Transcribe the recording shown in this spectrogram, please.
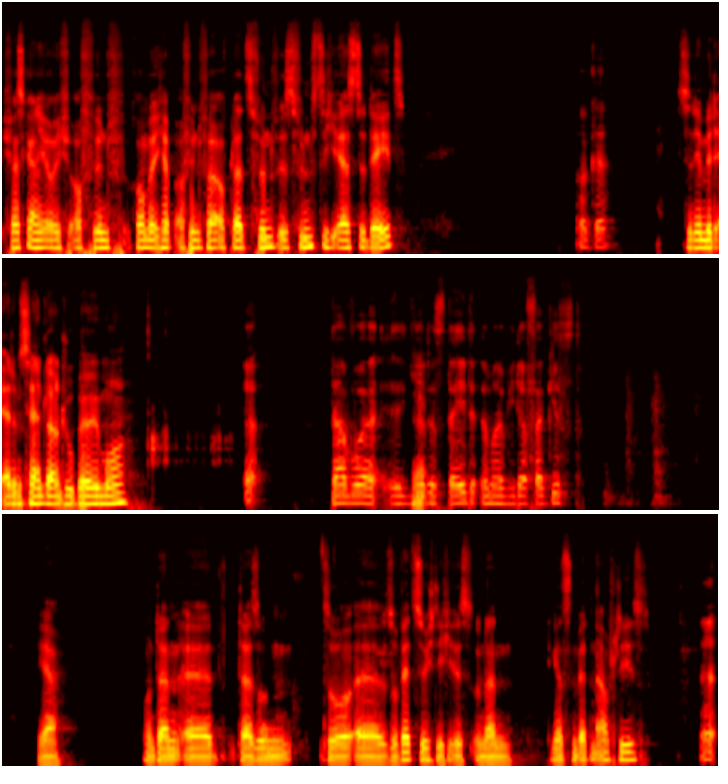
Ich weiß gar nicht, ob ich auf 5 komme. Ich habe auf jeden Fall auf Platz 5 ist 50 erste Dates. Okay. Ist der mit Adam Sandler und Drew Barrymore? Ja. Da, wo er äh, jedes Date immer wieder vergisst. Ja. Und dann äh, da so ein so, äh, so wettsüchtig ist und dann die ganzen Wetten abschließt. Ja.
